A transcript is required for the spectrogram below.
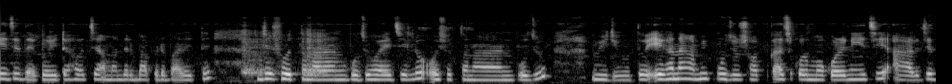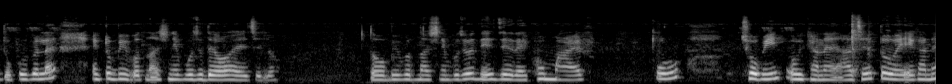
এই যে দেখো, এটা হচ্ছে আমাদের বাপের বাড়িতে যে সত্যনারায়ণ পুজো হয়েছিল, ওই সত্যনারায়ণ পুজোর ভিডিও তো এখানে আমি পুজোর সব কাজকর্ম করে নিয়েছি। আর যে দুপুরবেলায় একটু বিপদনাশিনী পুজো দেওয়া হয়েছিল। তো বিপদনাশিনী পুজো দিয়ে যে দেখো, মায়ের পুরো ছবি ওইখানে আছে। তো এখানে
